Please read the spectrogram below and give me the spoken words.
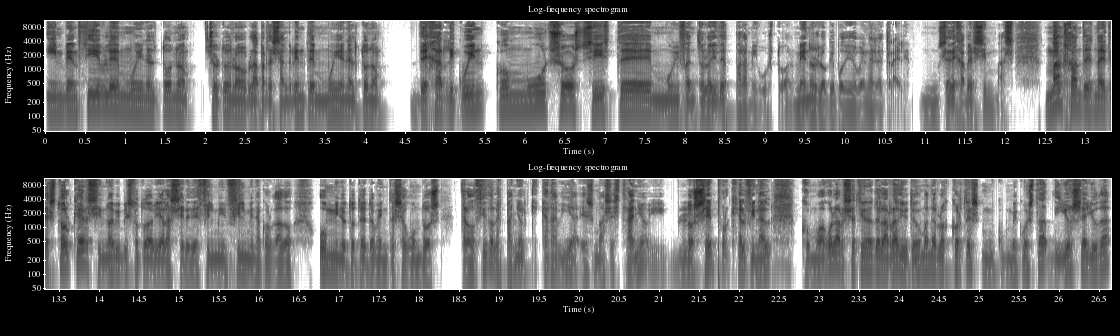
Invencible, muy en el tono, sobre todo en la parte sangriente, muy en el tono de Harley Quinn con muchos chistes muy infantiloides para mi gusto, al menos lo que he podido ver en el tráiler. Mm, se deja ver sin más. Manhunt Night Stalker, si no habéis visto todavía la serie de Filming, Filming ha colgado un minuto de 20 segundos traducido al español, que cada día es más extraño y lo sé porque al final, como hago las secciones de la radio y tengo que mandar los cortes, mm, me cuesta, Dios se ayuda,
